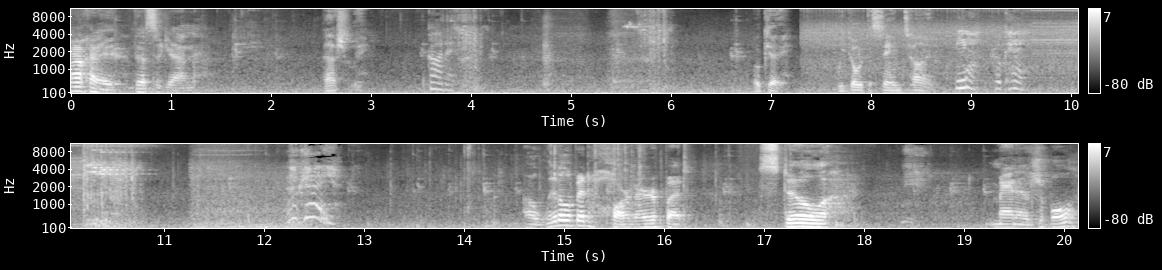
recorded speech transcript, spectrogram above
Okay, this again. Ashley. Got it. Okay, we go at the same time. Yeah, okay. Okay. A little bit harder, but still manageable.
